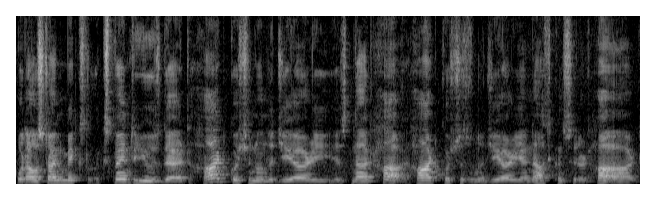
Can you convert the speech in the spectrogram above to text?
What I was trying to make, explain to you is that hard question on the GRE is not hard. Hard questions on the GRE are not considered hard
